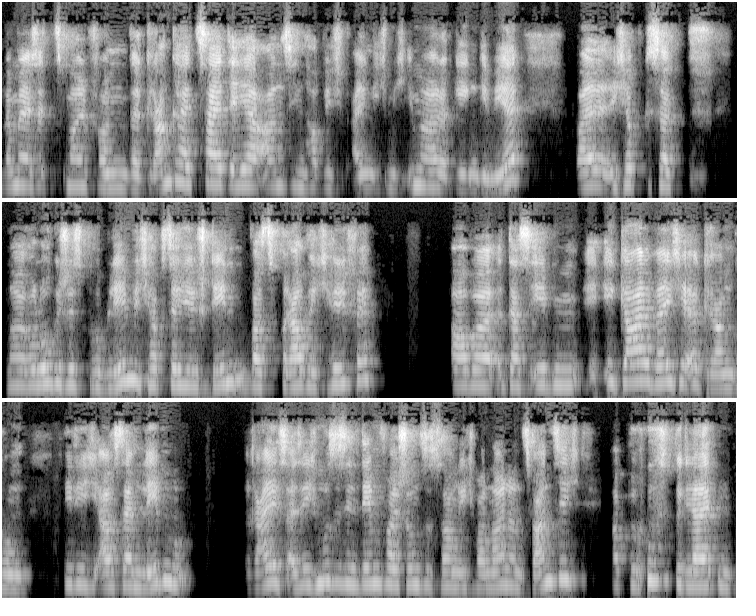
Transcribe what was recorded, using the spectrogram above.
wenn wir es jetzt mal von der Krankheitsseite her ansehen, habe ich eigentlich mich immer dagegen gewehrt, weil ich habe gesagt, neurologisches Problem, ich habe es ja hier stehen, was brauche ich Hilfe? Aber dass eben, egal welche Erkrankung, die dich aus deinem Leben reißt, also ich muss es in dem Fall schon so sagen, ich war 29, habe berufsbegleitend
